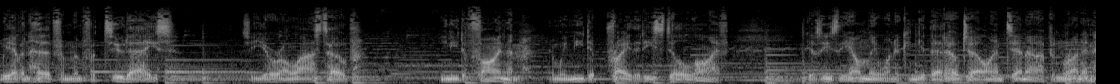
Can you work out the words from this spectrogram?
We haven't heard from them for two days. So you're our last hope. You need to find them, and we need to pray that he's still alive. Because he's the only one who can get that hotel antenna up and running.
